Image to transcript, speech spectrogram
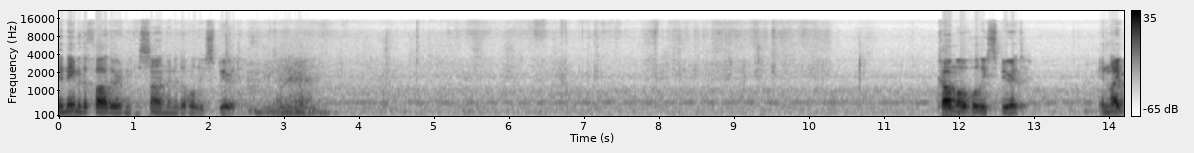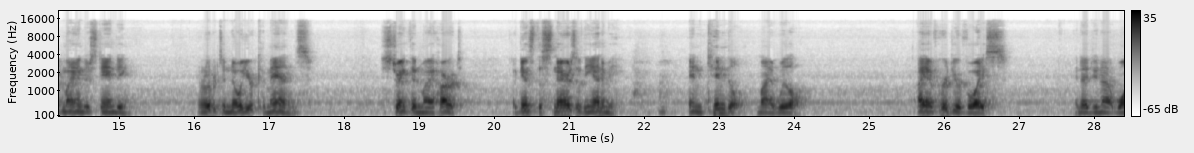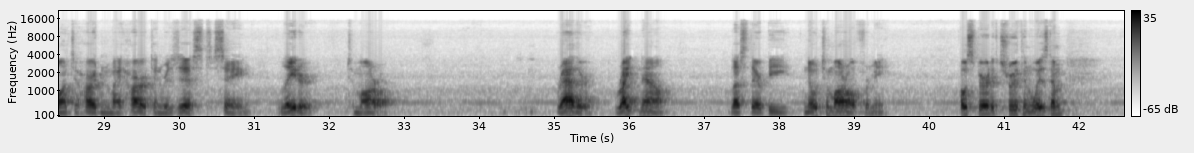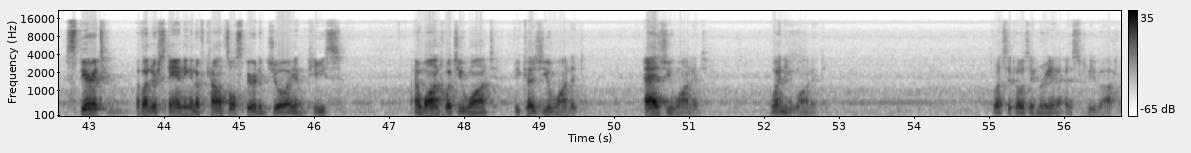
the name of the Father, and of the Son, and of the Holy Spirit. Amen. Come, O Holy Spirit, enlighten my understanding in order to know your commands. Strengthen my heart against the snares of the enemy, and kindle my will. I have heard your voice, and I do not want to harden my heart and resist, saying, Later, tomorrow. Rather, right now, lest there be no tomorrow for me. O Spirit of truth and wisdom, Spirit of understanding and of counsel, Spirit of joy and peace, I want what you want because you want it, as you want it, when you want it. Blessed Jose Maria Escriva.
